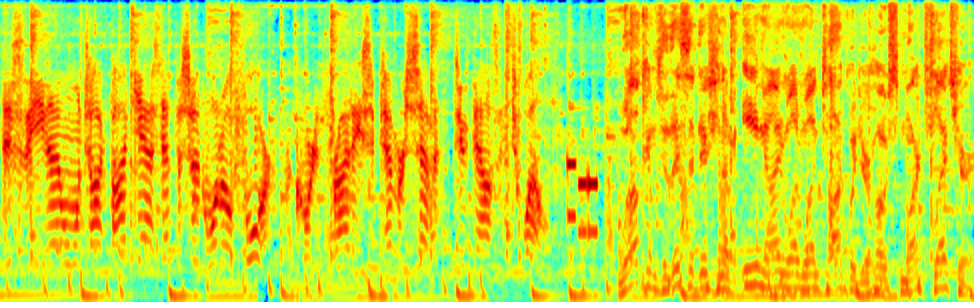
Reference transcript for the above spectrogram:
This is the E911 Talk Podcast, episode 104, recorded Friday, September 7th, 2012. Welcome to this edition of E911 Talk with your host, Mark Fletcher,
